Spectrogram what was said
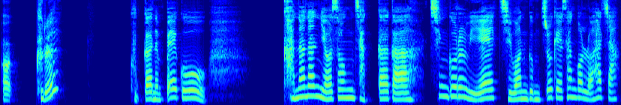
아, 그래? 국가는 빼고 가난한 여성 작가가 친구를 위해 지원금 쪼개 산 걸로 하자.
